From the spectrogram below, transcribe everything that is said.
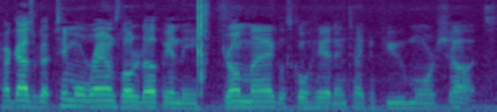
All right, guys, we've got 10 more rounds loaded up in the drum mag. Let's go ahead and take a few more shots.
